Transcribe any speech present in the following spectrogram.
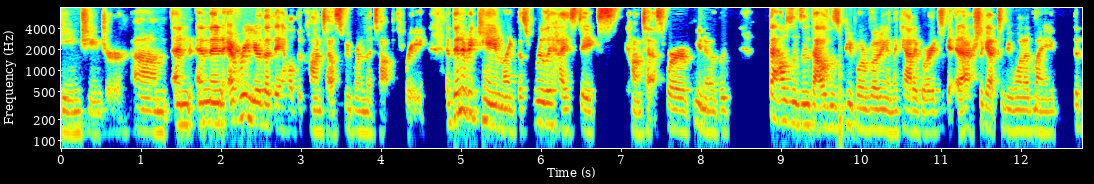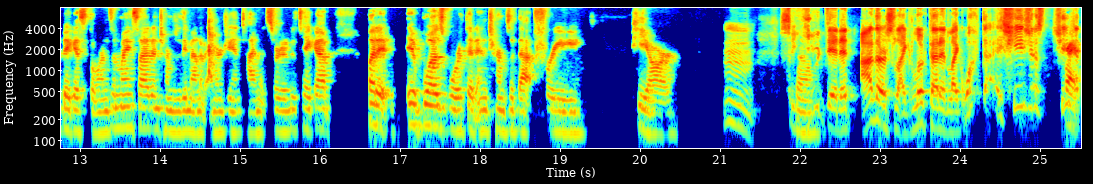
game changer. Um, and and then every year that they held the contest, we were in the top three. And then it became like this really high stakes contest where you know the thousands and thousands of people are voting in the category. It actually got to be one of my the biggest thorns in my side in terms of the amount of energy and time it started to take up. But it it was worth it in terms of that free PR. Hmm. So, so, you did it. Others like looked at it like, what? The? She's just she, right.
